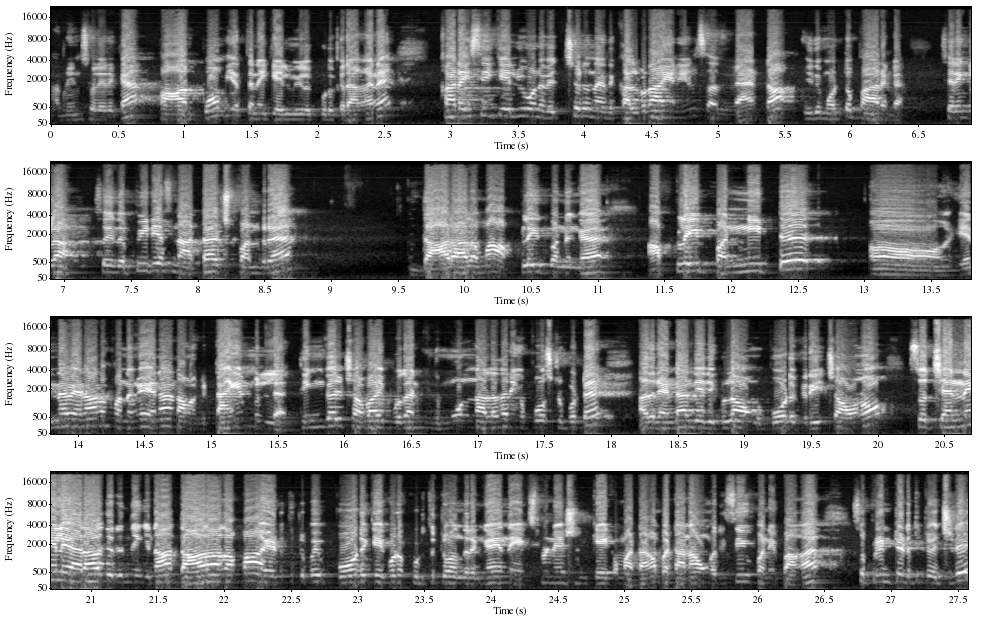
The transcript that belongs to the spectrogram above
அப்படின்னு சொல்லியிருக்கேன். பார்ப்போம் எத்தனை கேள்விகள் கொடுக்குறாங்கன்னு. கடைசி கேள்வி ஒண்ணு வச்சிருந்தேன். இந்த கல்வராயனில்ஸ் அது வேண்டாம். இது மட்டும் பாருங்க. சரிங்களா? சோ இந்த பிடிஎஃப் நான் அட்டாச் பண்றேன். தாராளமா அப்ளை பண்ணுங்க. அப்ளை பண்ணிட்டு என்ன வேணாலும் பண்ணுங்க. ஏன்னா நமக்கு டைம் இல்ல. திங்கள் செவ்வாய் புதன் இது மூணு நாள்ல தான் நீங்க போஸ்ட் போட்டு அது ரெண்டாம் தேதிக்குள்ள அவங்க போர்டுக்கு ரீச் ஆகணும். சோ சென்னையில யாராவது இருந்தீங்கன்னா தாராளமா எடுத்துட்டு போய் போர்டுக்கே கூட கொடுத்துட்டு வந்துருங்க. இந்த எக்ஸ்பிளனேஷன் கேட்க மாட்டாங்க. பட் ஆனா அவங்க ரிசீவ் பண்ணிப்பாங்க. சோ பிரிண்ட் எடுத்துட்டு வச்சுட்டு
